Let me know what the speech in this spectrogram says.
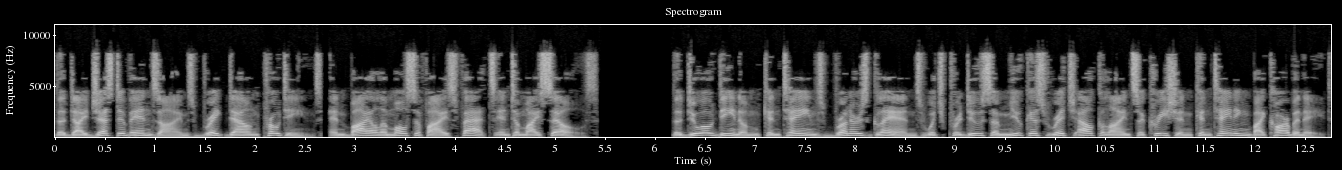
The digestive enzymes break down proteins, and bile emulsifies fats into micelles. The duodenum contains Brunner's glands which produce a mucus-rich alkaline secretion containing bicarbonate.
